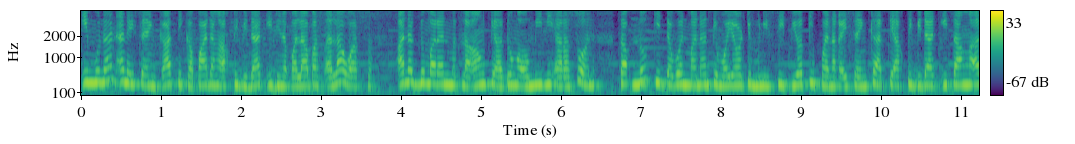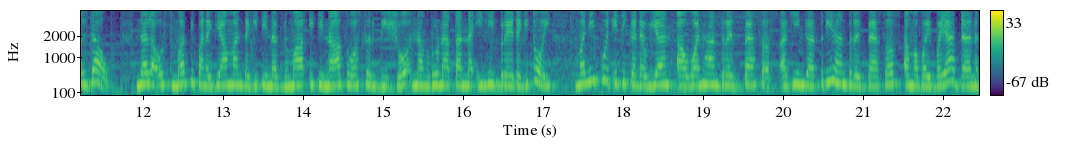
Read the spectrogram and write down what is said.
Imunan anay sa engkat ti kapadang aktibidad idi napalabas alawas ang nagnumaran matlaang ti adu nga umili a rason tapno kidawan manan ti mayor ti munisipyo ti panakaisengkat ti aktibidad itang nga aldaw. Nalausmat ti panagyaman dagiti nagnumar iti nasawa serbisyo ng runatan na ilibre dagitoy manipod iti kadawyan a 100 pesos aging ga 300 pesos a mabaybayadan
